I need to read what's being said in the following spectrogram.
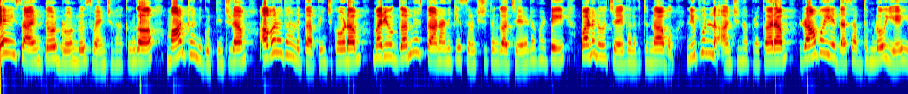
ఏఐ సాయంతో డ్రోన్లు స్వయంచలాకంగా మార్గాన్ని గుర్తించడం అవరోధాలను తప్పించుకోవడం మరియు గమ్యస్థానానికి సురక్షితంగా చేరడం వంటి పనులు చేయగలుగుతున్నాము. నిపుణుల అంచనా ప్రకారం రాబోయే దశాబ్దంలో ఏఐ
